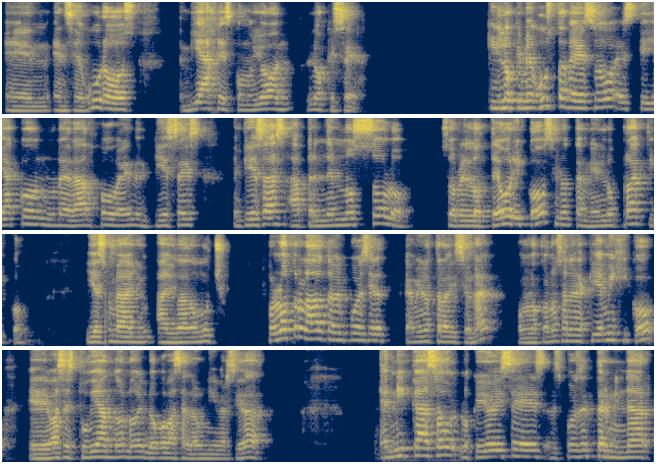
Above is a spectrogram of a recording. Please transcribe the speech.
en, en, seguros, en viajes como yo, lo que sea. Y lo que me gusta de eso es que ya con una edad joven empieces, empiezas a aprender no solo sobre lo teórico, sino también lo práctico. Y eso me ha ayudado mucho. Por otro lado, también puede ser el camino tradicional, como lo conocen aquí en México, que vas estudiando, ¿no? Y luego vas a la universidad. En mi caso, lo que yo hice es, después de terminar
